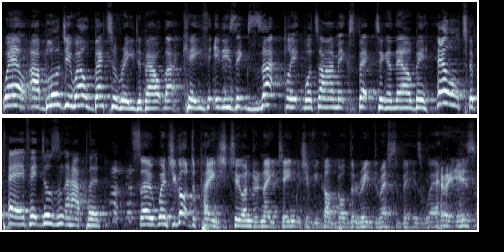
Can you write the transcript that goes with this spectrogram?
Well, I bloody well better read about that, Keith. It is exactly what I'm expecting, and there'll be hell to pay if it doesn't happen. So when she got to page 218, which if you can't bother to read the rest of it is where it is,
